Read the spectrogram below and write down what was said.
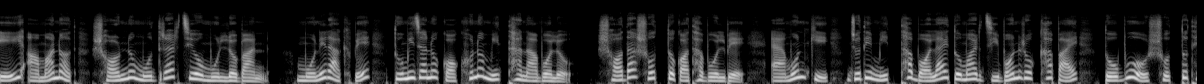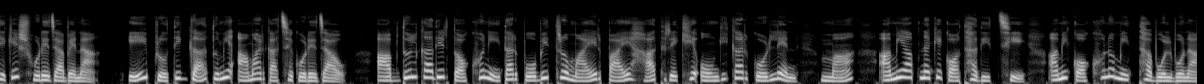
এই আমানত স্বর্ণ মুদ্রার চেয়েও মূল্যবান। মনে রাখবে, তুমি যেন কখনো মিথ্যা না বলো। সদা সত্য কথা বলবে, এমনকি যদি মিথ্যা বলায় তোমার জীবন রক্ষা পায়, তবুও সত্য থেকে সরে যাবে না। এই প্রতিজ্ঞা তুমি আমার কাছে করে যাও। আব্দুল কাদির তখনই তার পবিত্র মায়ের পায়ে হাত রেখে অঙ্গীকার করলেন, মা, আমি আপনাকে কথা দিচ্ছি, আমি কখনো মিথ্যা বলব না,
